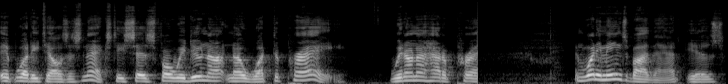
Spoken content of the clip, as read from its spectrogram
what he tells us next. He says, For we do not know what to pray we don't know how to pray. And what he means by that is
